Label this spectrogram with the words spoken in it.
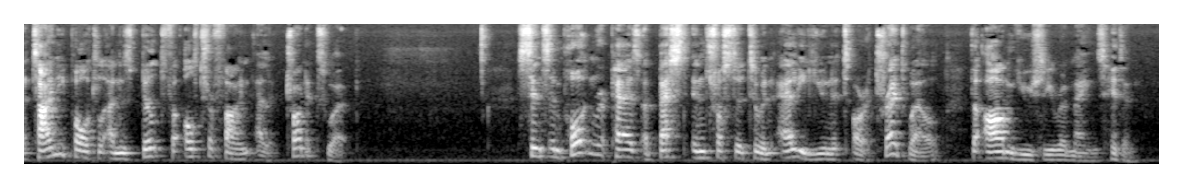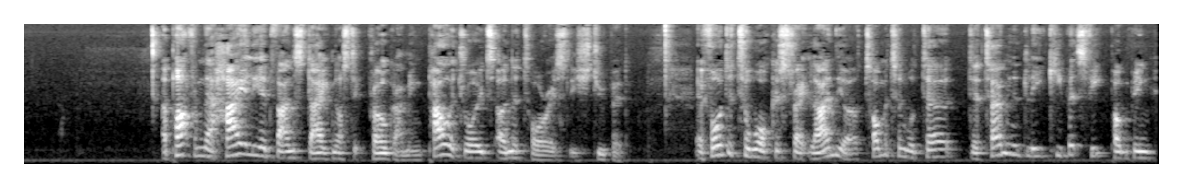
a tiny portal and is built for ultra-fine electronics work. Since important repairs are best entrusted to an LE unit or a treadwell, the arm usually remains hidden. Apart from their highly advanced diagnostic programming, power droids are notoriously stupid. If ordered to walk a straight line, the automaton will ter- determinedly keep its feet pumping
